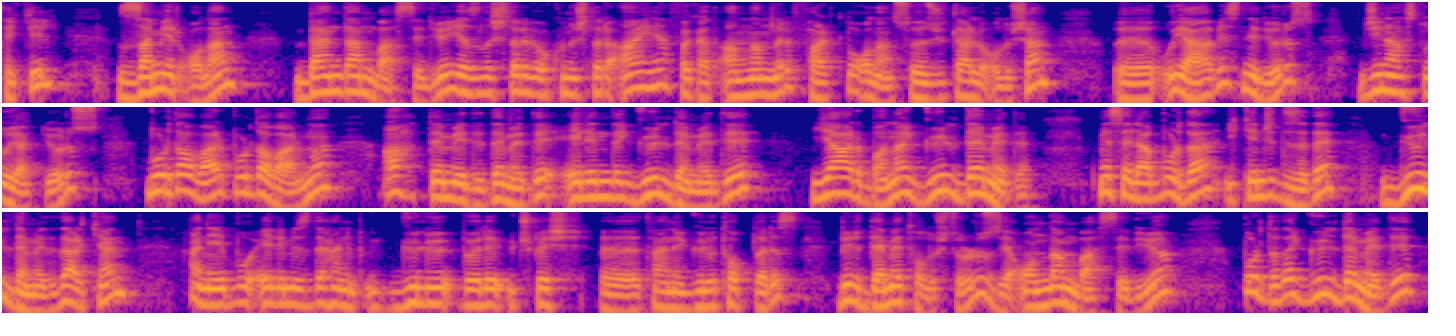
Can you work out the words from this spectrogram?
tekil zamir olan benden bahsediyor. Yazılışları ve okunuşları aynı fakat anlamları farklı olan sözcüklerle oluşan e, uyağa biz ne diyoruz? Cinaslı uyak diyoruz. Burada var, burada var mı? Ah demedi demedi, elinde gül demedi, yar bana gül demedi. Mesela burada ikinci dizede gül demedi derken hani bu elimizde hani gülü böyle 3-5 e, tane gülü toplarız. Bir demet oluştururuz ya ondan bahsediyor. Burada da gül demedi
